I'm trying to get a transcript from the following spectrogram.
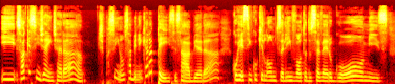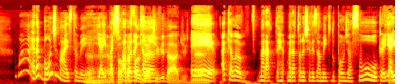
e. Só que assim, gente, era. Tipo assim, eu não sabia nem que era pace, sabe? Era correr 5 quilômetros ali em volta do Severo Gomes. Era bom demais também. Aham, e aí participava naquela. atividade. né? É, aquela mara- maratona de revezamento do pão de açúcar. E aí,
